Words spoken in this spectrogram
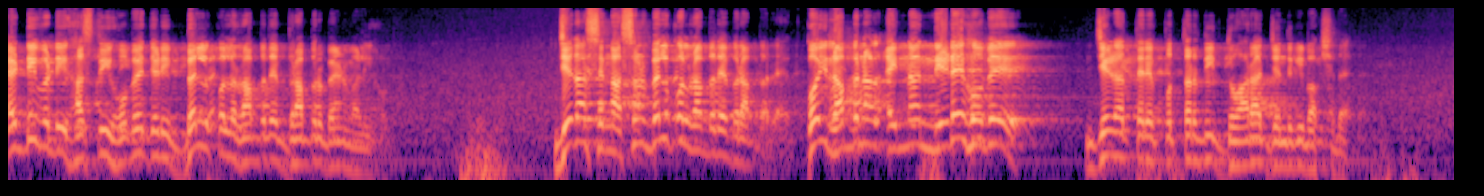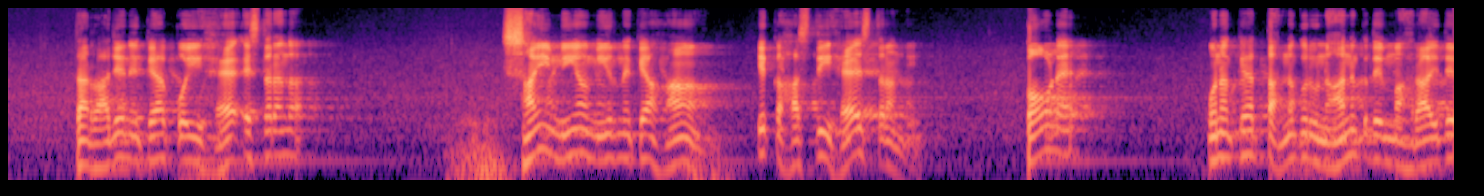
ਐਡੀ ਵੱਡੀ ਹਸਤੀ ਹੋਵੇ ਜਿਹੜੀ ਬਿਲਕੁਲ ਰੱਬ ਦੇ ਬਰਾਬਰ ਬਹਿਣ ਵਾਲੀ ਹੋਵੇ। ਜਿਹਦਾ ਸਿੰਘਾਸਣ ਬਿਲਕੁਲ ਰੱਬ ਦੇ ਬਰਾਬਰ ਹੈ। ਕੋਈ ਰੱਬ ਨਾਲ ਇੰਨਾ ਨੇੜੇ ਹੋਵੇ ਜਿਹੜਾ ਤੇਰੇ ਪੁੱਤਰ ਦੀ ਦੁਆਰਾ ਜ਼ਿੰਦਗੀ ਬਖਸ਼ਦਾ ਤਾਂ ਰਾਜੇ ਨੇ ਕਿਹਾ, ਕੋਈ ਹੈ ਇਸ ਤਰ੍ਹਾਂ ਦਾ? ਸਾਈਂ ਮੀਆਂ ਮੀਰ ਨੇ ਕਿਹਾ, ਹਾਂ, ਇੱਕ ਹਸਤੀ ਹੈ ਇਸ ਤਰ੍ਹਾਂ ਦੀ। ਕੌਣ ਹੈ? ਉਹਨਾਂ ਕਿਹਾ, ਧੰਨ ਗੁਰੂ ਨਾਨਕ ਦੇ ਮਹਾਰਾਜ ਦੇ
